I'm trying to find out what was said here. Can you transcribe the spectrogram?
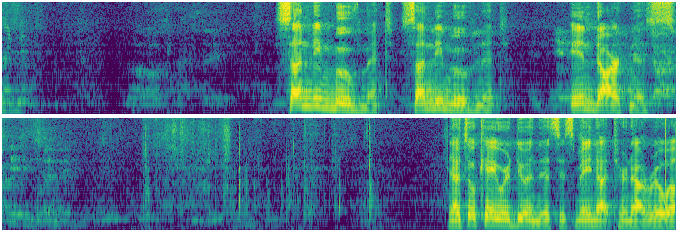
movement. Sunday movement. Sunday movement in darkness. Now it's okay we're doing this. This may not turn out real well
